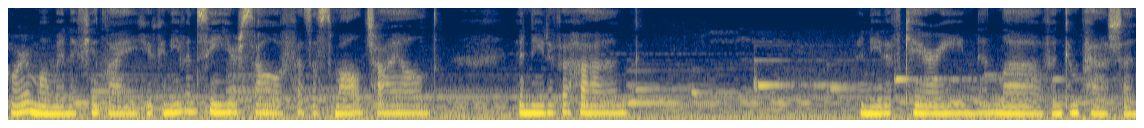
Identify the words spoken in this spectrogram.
For a moment, if you like, you can even see yourself as a small child in need of a hug, in need of caring and love and compassion.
